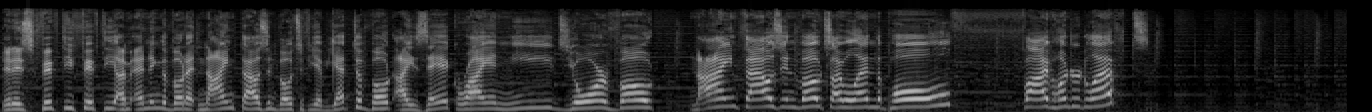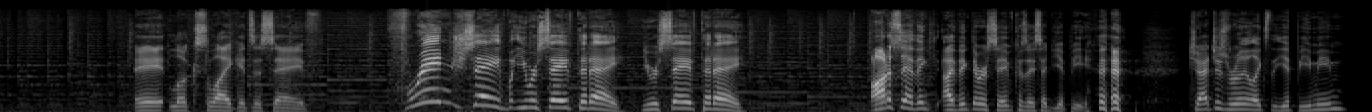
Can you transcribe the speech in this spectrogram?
It is 50 50. I'm ending the vote at 9,000 votes. If you have yet to vote, Isaac Ryan needs your vote. 9,000 votes. I will end the poll. 500 left. It looks like it's a save. Fringe save, but you were saved today. You were saved today. Honestly, I think I think they were saved because they said yippee. Chat just really likes the yippee meme.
